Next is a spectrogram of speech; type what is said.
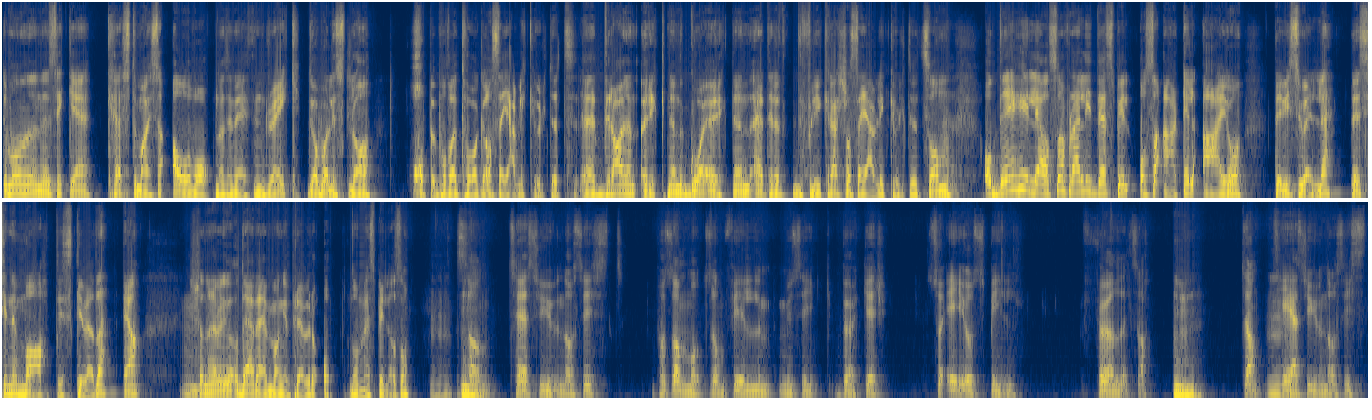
du må nødvendigvis ikke customize alle våpnene til Nathan Drake. Du har bare lyst til å hoppe på det toget og se jævlig kult ut. Eh, dra i den ørkenen, gå i ørkenen etter et flykrasj og se jævlig kult ut. Sånn. Og det hyller jeg også, for det er litt det spill også er til, er jo det visuelle, det cinematiske ved det. Ja. Skjønner det veldig godt. Og det er det mange prøver å oppnå med spill også. Sånn til syvende og sist, på samme måte som film, musikk, bøker, så er jo spill følelser. Sånn, til syvende og sist,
